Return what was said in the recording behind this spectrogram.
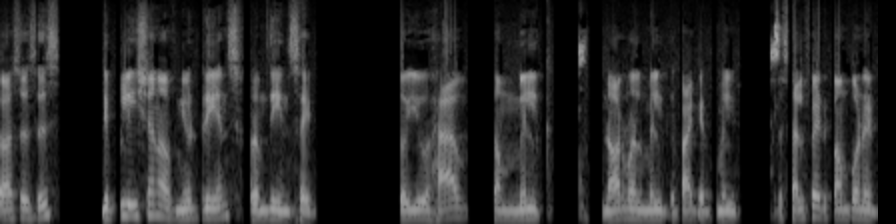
causes is depletion of nutrients from the inside. So, you have some milk, normal milk, packet milk, the sulfate compound it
